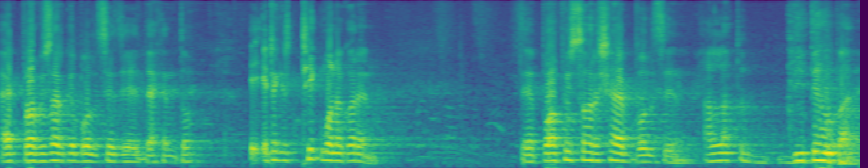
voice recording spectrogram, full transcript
এক প্রফেসরকে বলছে যে দেখেন তো এ- এটা কি ঠিক মনে করেন? তে প্রফেসর সাহেব বলছেন আল্লাহ তো দিতেও পারে।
